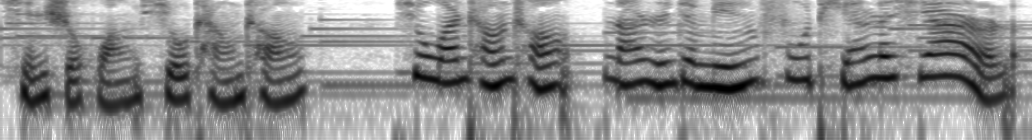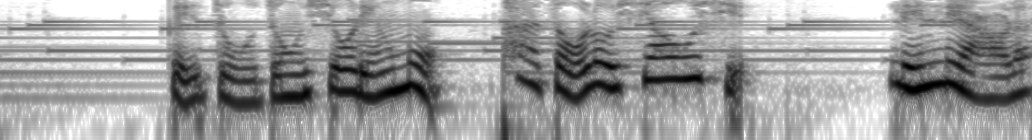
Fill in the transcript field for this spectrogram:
秦始皇修长城，修完长城拿人家民夫填了馅儿了；给祖宗修陵墓，怕走漏消息，临了了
